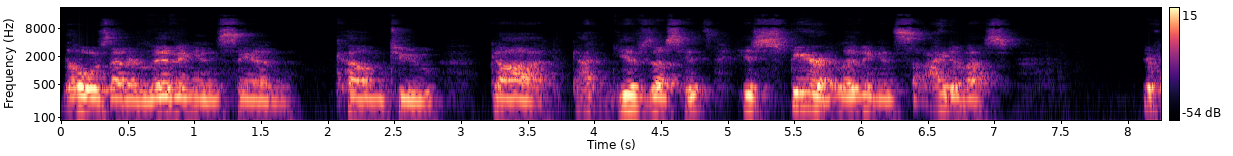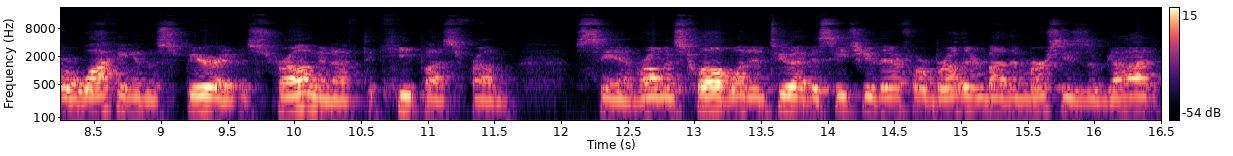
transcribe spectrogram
those that are living in sin come to God. God gives us his, his spirit living inside of us. If we're walking in the spirit, is strong enough to keep us from sin. Romans 12, 1 and 2, I beseech you therefore, brethren, by the mercies of God,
